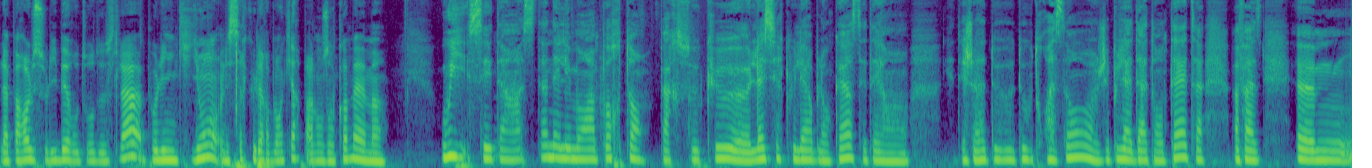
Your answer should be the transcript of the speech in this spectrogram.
la parole se libère autour de cela. Pauline Quillon, les circulaires Blanquer, parlons-en quand même. Oui, c'est un, un élément important parce que euh, la circulaire Blanquer, c'était en déjà deux, ou trois ans, j'ai plus la date en tête, enfin, euh,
